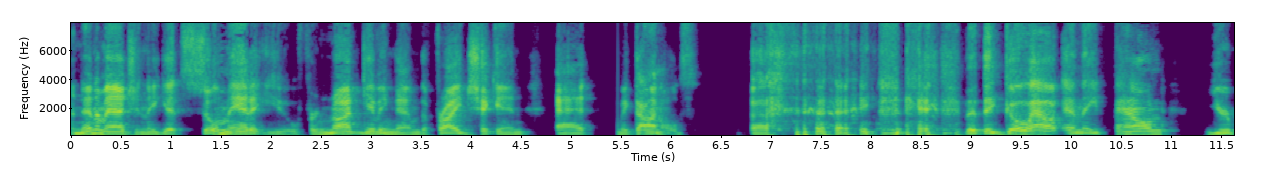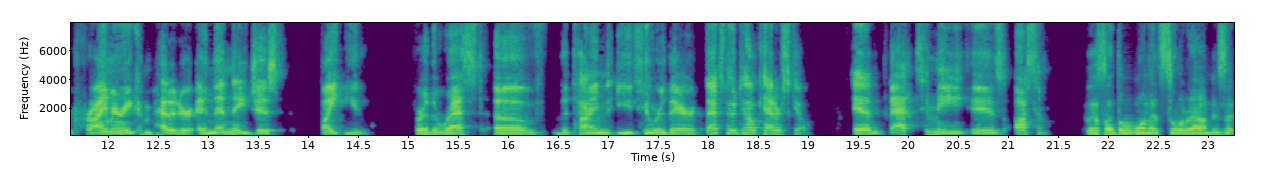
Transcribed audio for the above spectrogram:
And then imagine they get so mad at you for not giving them the fried chicken at McDonald's uh, that they go out and they found your primary competitor and then they just fight you for the rest of the time that you two are there. That's Hotel Kaaterskill. And that to me is awesome. That's not the one that's still around, is it?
